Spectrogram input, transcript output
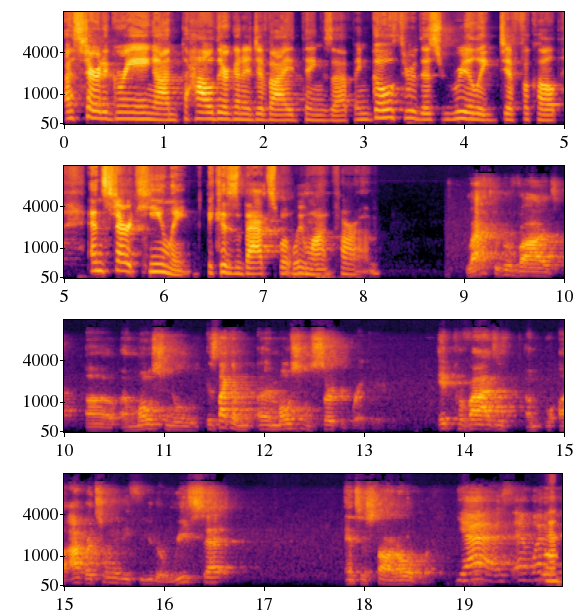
uh, start agreeing on how they're going to divide things up and go through this really difficult and start healing because that's what we mm-hmm. want for them. Laughter provides uh, emotional, it's like a, an emotional circuit breaker. It provides an opportunity for you to reset and to start over. Yes. And what yeah. it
